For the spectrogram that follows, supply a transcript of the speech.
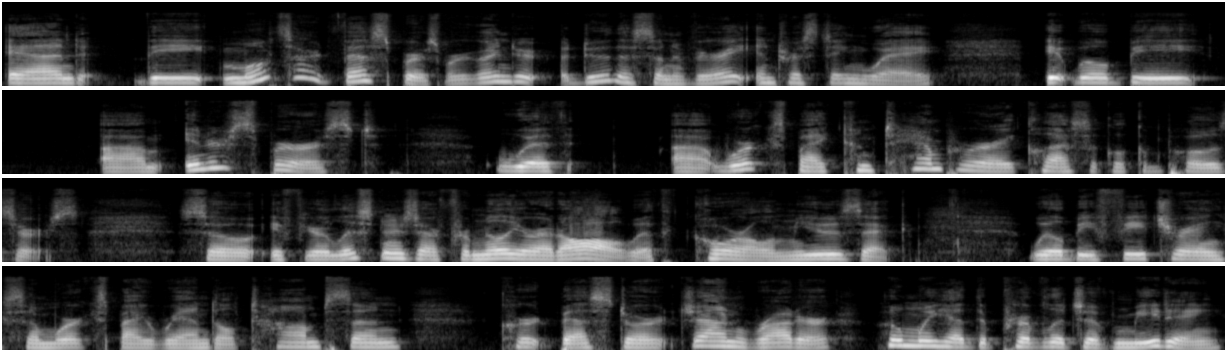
And the Mozart Vespers, we're going to do this in a very interesting way. It will be um, interspersed with uh, works by contemporary classical composers. So, if your listeners are familiar at all with choral music, we'll be featuring some works by Randall Thompson, Kurt Bestor, John Rutter, whom we had the privilege of meeting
